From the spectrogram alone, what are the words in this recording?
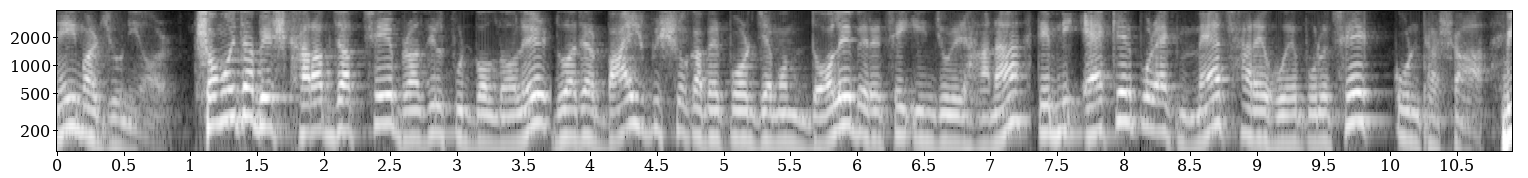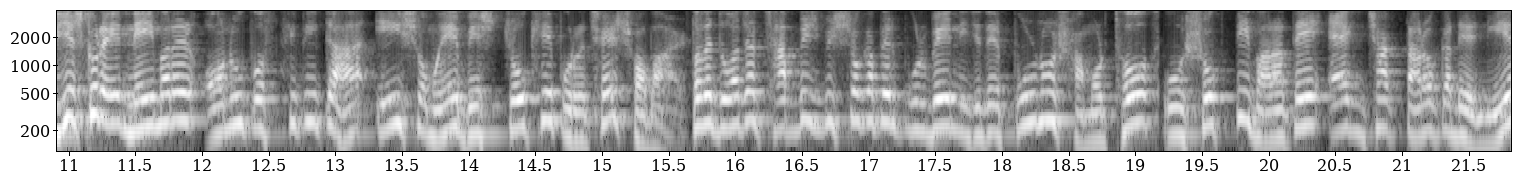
নেইমার জুনিয়র। সময়টা বেশ খারাপ যাচ্ছে ব্রাজিল ফুটবল দলের। দু বিশ্বকাপের পর যেমন দলে বেড়েছে ইঞ্জুরির হানা, তেমনি একের পর এক ম্যাচ হারে হয়ে পড়েছে কোণঠাসা। বিশেষ করে নেইমারের অনুপস্থিতিটা এই সময়ে বেশ চোখে পড়েছে সবার। তবে দু বিশ্বকাপের পূর্বে নিজেদের পূর্ণ সামর্থ্য ও শক্তি বাড়াতে এক ঝাঁক তারকাদের নিয়ে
